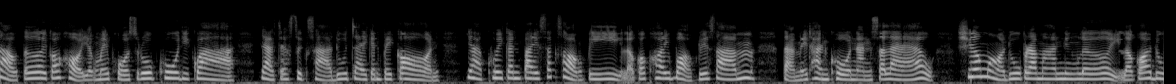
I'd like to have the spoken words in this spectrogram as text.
สาวเต้ยก็ขอยังไม่โพสต์รูปคู่ดีกว่า อยากจะศึกษาดูใจกันไปก่อน อยากคุยกันไปสักสองปี แล้วก็ค่อยบอกด้วยซ้ำแต่ไม่ทันโคนันซะแล้ว เชื่อหมอดูประมาณนึงเลย แล้วก็ดู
